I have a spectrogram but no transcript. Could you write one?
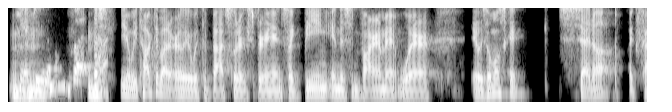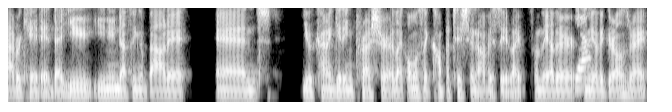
You can't do mm-hmm. that. But mm-hmm. you know, we talked about it earlier with the bachelor experience, like being in this environment where it was almost like set up, like fabricated, that you you knew nothing about it, and you're kind of getting pressure, like almost like competition, obviously, like from the other yeah. from the other girls, right?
